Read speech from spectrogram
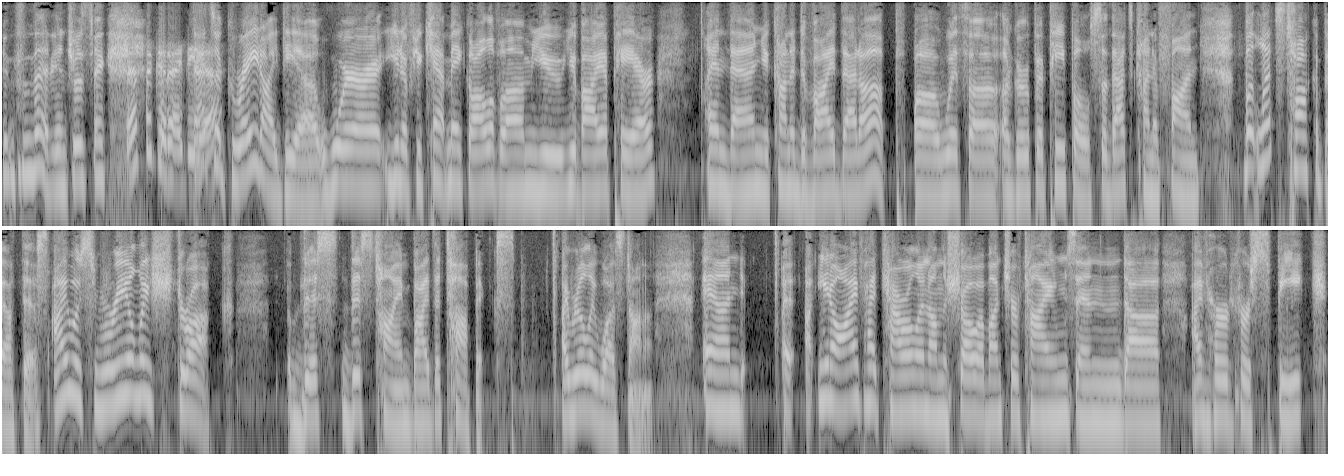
Isn't that interesting? That's a good idea. That's a great idea. Where you know, if you can't make all of them, you you buy a pair and then you kind of divide that up uh, with a, a, group of people. So that's kind of fun. But let's talk about this. I was really struck this this time by the topics. I really was, Donna, and. Uh, you know, I've had Carolyn on the show a bunch of times, and uh, I've heard her speak.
